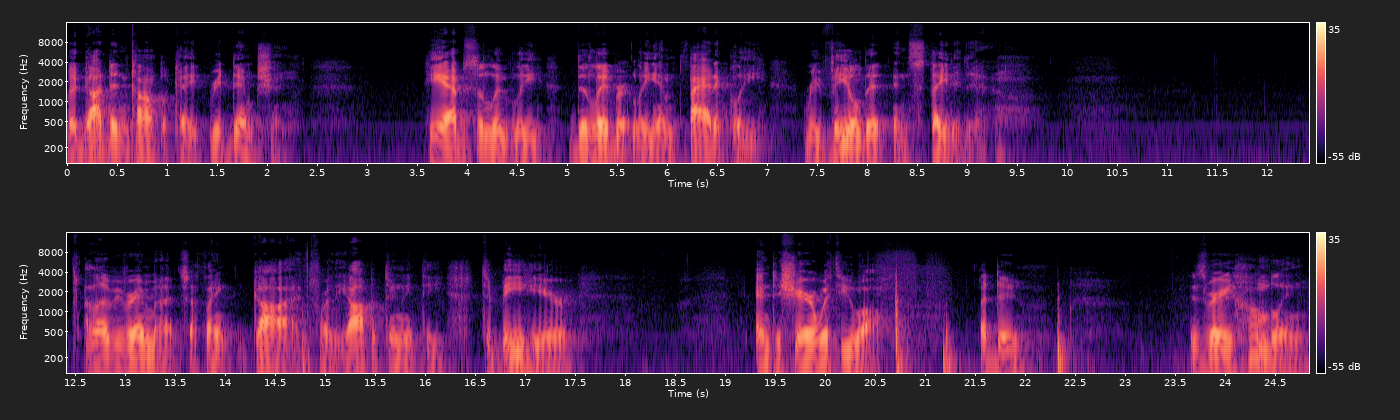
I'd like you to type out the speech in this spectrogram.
But God didn't complicate redemption. He absolutely, deliberately, emphatically revealed it and stated it. I love you very much. I thank God for the opportunity to be here and to share with you all. I do. It's very humbling.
